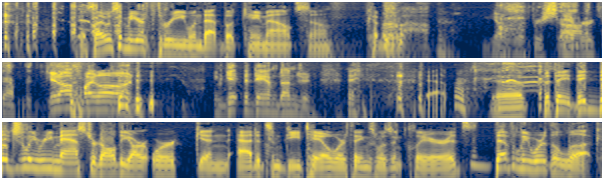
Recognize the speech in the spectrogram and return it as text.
yes, I was a mere three when that book came out. So cut me off. Wow. You got God, I whippersnapper. can't Get off my lawn and get in the damn dungeon. Yeah, yeah. But they they digitally remastered all the artwork and added some detail where things wasn't clear. It's definitely worth a look.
